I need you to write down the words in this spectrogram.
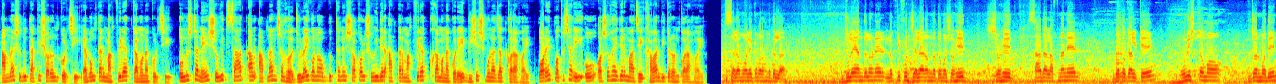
আমরা শুধু তাকে স্মরণ করছি এবং তার মাগফিরাত কামনা করছি। অনুষ্ঠানে শহীদ সাদ আল আফনান সহ জুলাই গণ অভ্যুত্থানের সকল শহীদের আত্মার মাগফিরাত কামনা করে বিশেষ মোনাজাত করা হয়। পরে পথচারী ও অসহায়দের মাঝে খাবার বিতরণ করা হয়। আসসালামু আলাইকুম রহমতুল্লাহ। জুলাই আন্দোলনের লক্ষ্মীপুর জেলার অন্যতম শহীদ শহীদ সাদ আল আফনানের গতকালকে উনিশতম জন্মদিন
